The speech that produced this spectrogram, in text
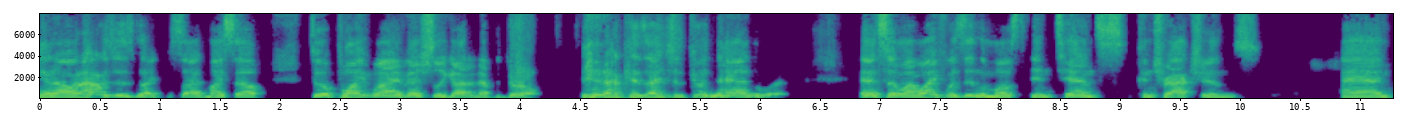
You know, and I was just like beside myself to a point where I eventually got an epidural, you know, because I just couldn't handle it. And so my wife was in the most intense contractions. And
